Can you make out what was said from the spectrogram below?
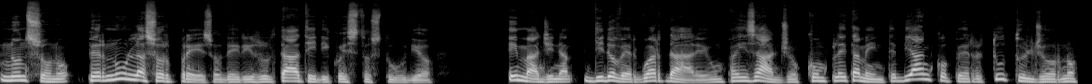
non sono per nulla sorpreso dei risultati di questo studio. Immagina di dover guardare un paesaggio completamente bianco per tutto il giorno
